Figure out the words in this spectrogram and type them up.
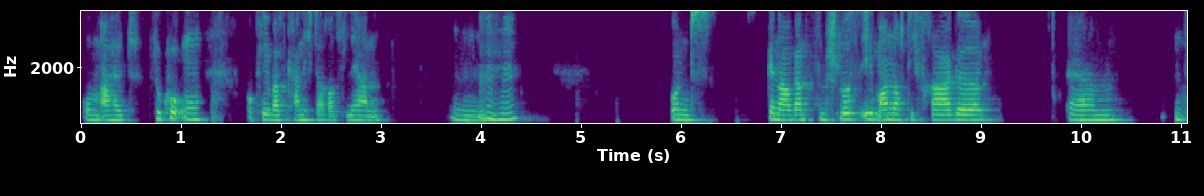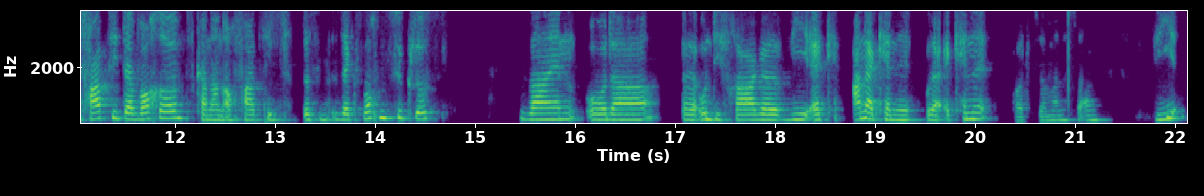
um halt zu gucken, okay, was kann ich daraus lernen. Mhm. Mhm. Und genau, ganz zum Schluss eben auch noch die Frage, ähm, ein Fazit der Woche, es kann dann auch Fazit des Sechs-Wochen-Zyklus sein oder äh, und die Frage, wie anerkenne oder erkenne, Gott, wie soll man das sagen? Wie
